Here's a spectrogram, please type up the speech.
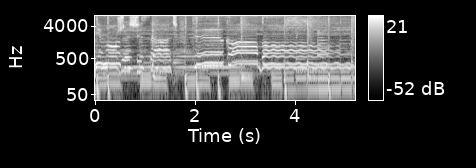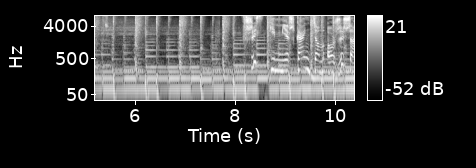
nie może się stać, tylko bądź. Wszystkim mieszkańcom Orzysza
